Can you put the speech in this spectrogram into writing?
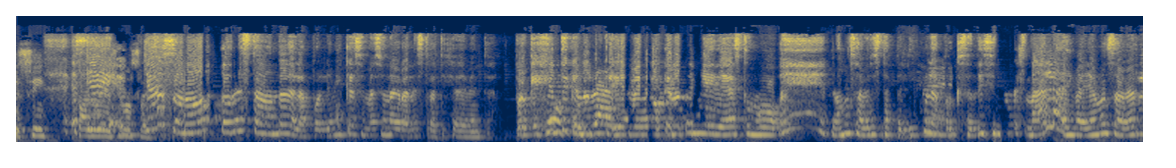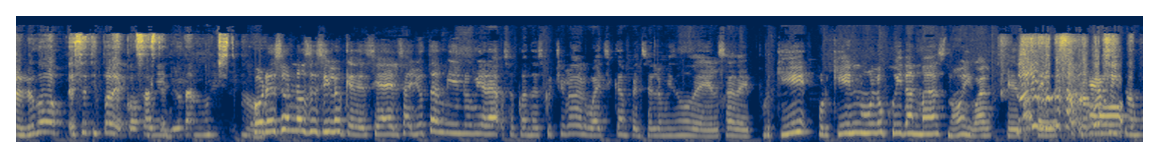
pues sí, Es tal que, vez, no sé. o no, toda esta onda de la polémica se me hace una gran estrategia de venta. Porque gente que no la claro. quería ver o que no tenía idea es como, "Eh, vamos a ver esta película porque están diciendo que es mala y vayamos a verlo. Y luego ese tipo de cosas te ayudan muchísimo. Por eso no sé si lo que decía Elsa, yo también hubiera, o sea, cuando escuché lo del White Chicken pensé lo mismo de Elsa, de ¿por qué, por qué no lo cuidan más, no? Igual. no, este, yo creo que es a pero- propósito.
